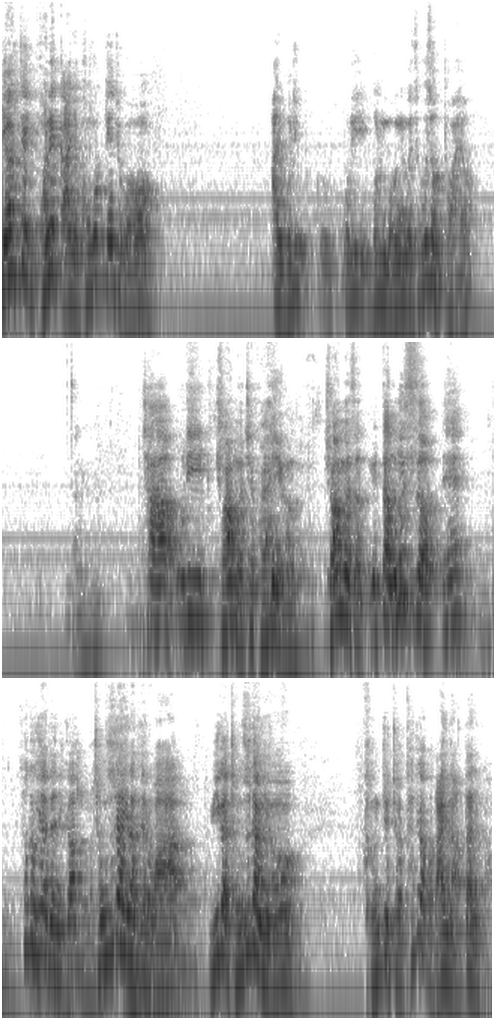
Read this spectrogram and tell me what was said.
여기저기 보낼 거 아니에요? 공급도 해주고. 아니, 우리, 우리 물 먹는 것은 어디서부터 와요? 자, 우리 주암모, 제 고향이에요. 주암모에서 일단 어디서 해? 소독해야 되니까 정수장이라는 데로 와. 위가 정수장이요. 광주 저 터져갖고 난리 났다니까.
